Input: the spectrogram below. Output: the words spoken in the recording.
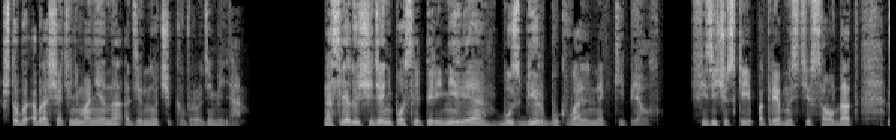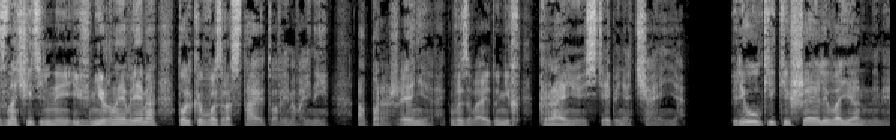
чтобы обращать внимание на одиночек вроде меня. На следующий день после перемирия Бузбир буквально кипел. Физические потребности солдат, значительные и в мирное время, только возрастают во время войны, а поражение вызывает у них крайнюю степень отчаяния. Переулки кишели военными.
